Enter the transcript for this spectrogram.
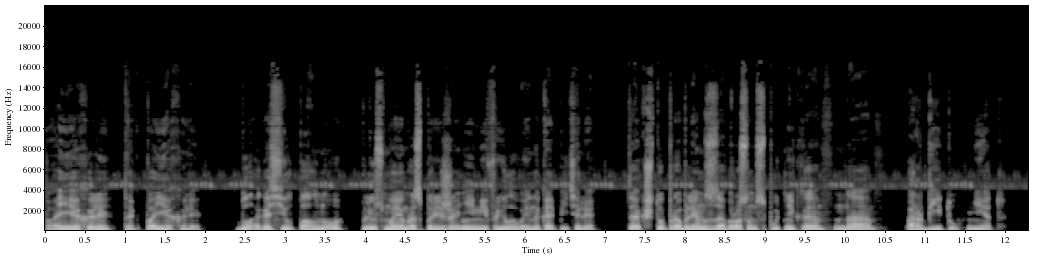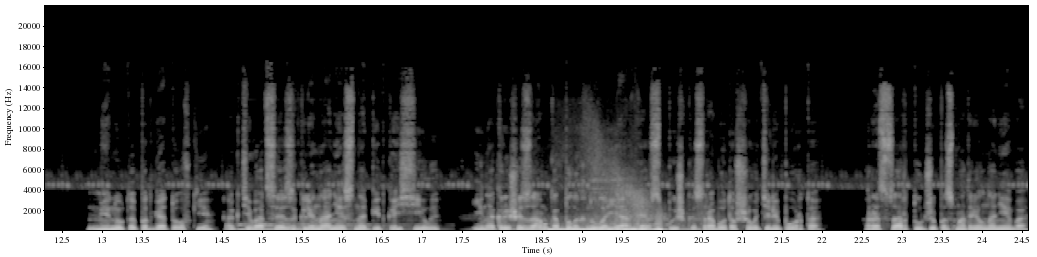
«Поехали, так поехали. Благо сил полно, плюс в моем распоряжении мифриловые накопители, так что проблем с забросом спутника на орбиту нет». Минута подготовки, активация заклинания с напиткой силы, и на крыше замка полыхнула яркая вспышка сработавшего телепорта. Рассар тут же посмотрел на небо.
